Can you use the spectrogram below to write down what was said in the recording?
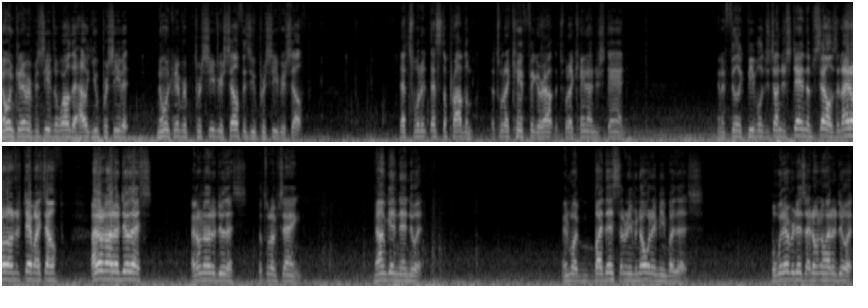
No one can ever perceive the world as how you perceive it. No one can ever perceive yourself as you perceive yourself. That's what it, that's the problem. That's what I can't figure out. That's what I can't understand. And I feel like people just understand themselves and I don't understand myself. I don't know how to do this. I don't know how to do this. That's what I'm saying. Now I'm getting into it. And what, by this, I don't even know what I mean by this. But whatever it is, I don't know how to do it.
